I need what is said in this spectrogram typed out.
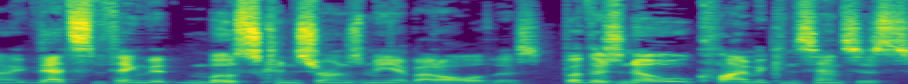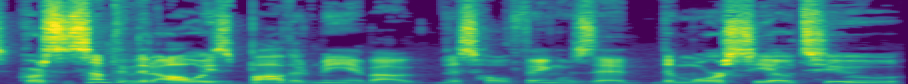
I think that's the thing that most concerns me about all of this. But there's no climate consensus. Of course, it's something that always bothered me about this whole thing was that the more CO2,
